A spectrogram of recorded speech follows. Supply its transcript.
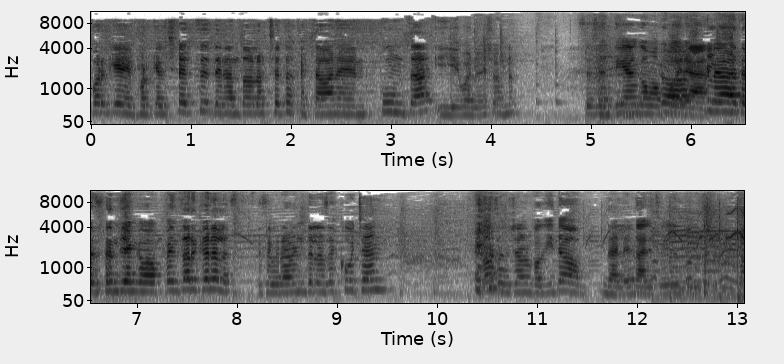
¿Por qué? Porque el jet set eran todos los chetos que estaban en punta y bueno, ellos no. Se sentían como No, fuera. Claro, se sentían como pensar que ahora los, seguramente los escuchan. Vamos a escuchar un poquito. Dale. Dale, subí un poquito.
